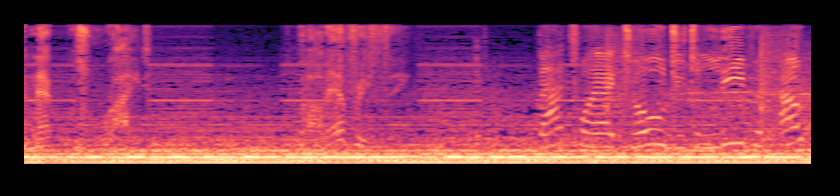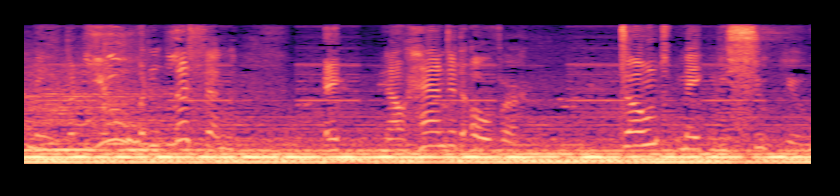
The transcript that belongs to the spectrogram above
Annette was right. About everything. That's why I told you to leave without me, but you wouldn't listen. Now hand it over. Don't make me shoot you.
